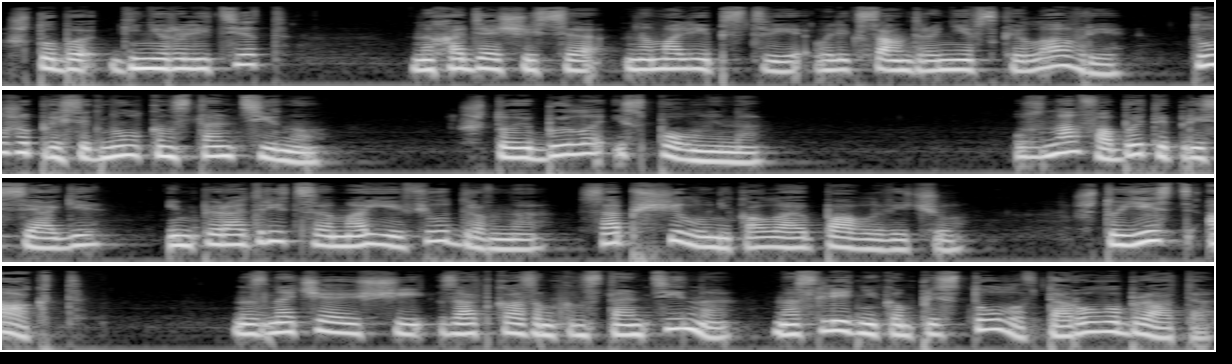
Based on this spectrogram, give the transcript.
чтобы генералитет, находящийся на молебстве в Александро-Невской лавре, тоже присягнул Константину, что и было исполнено. Узнав об этой присяге, императрица Мария Федоровна сообщила Николаю Павловичу, что есть акт, назначающий за отказом Константина наследником престола второго брата.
